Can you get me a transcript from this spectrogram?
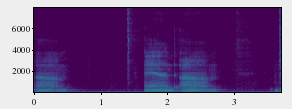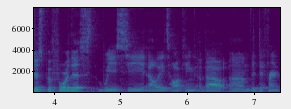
Um, and um, just before this, we see Ellie talking about um, the different,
